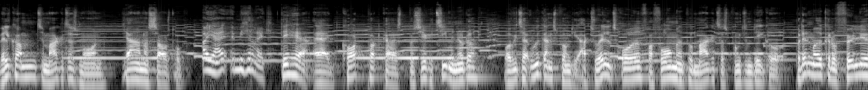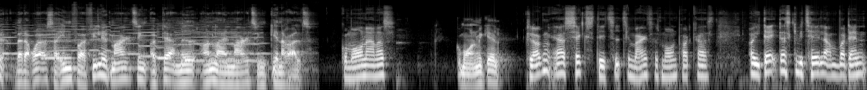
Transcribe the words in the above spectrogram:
Velkommen til Marketers Morgen. Jeg er Anders Saustrup. Og jeg er Michael Rik. Det her er et kort podcast på cirka 10 minutter, hvor vi tager udgangspunkt i aktuelle tråde fra forumet på marketers.dk. På den måde kan du følge, hvad der rører sig inden for affiliate marketing og dermed online marketing generelt. Godmorgen, Anders. Godmorgen, Michael. Klokken er 6. Det er tid til Marketers Morgen podcast. Og i dag der skal vi tale om, hvordan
